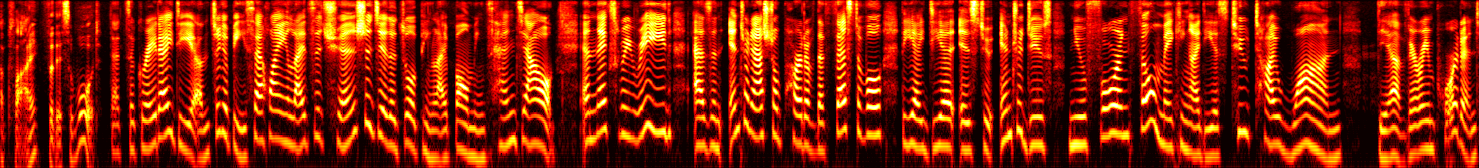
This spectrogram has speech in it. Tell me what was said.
apply for this award. That's a great idea. 这个比赛欢迎来自全世界的作品来报名参加哦。And next we read, as an international part of the festival, the idea is to introduce new foreign filmmaking ideas to Taiwan. Yeah, very important.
